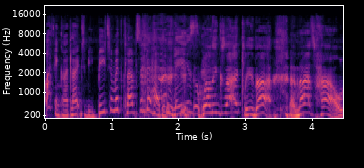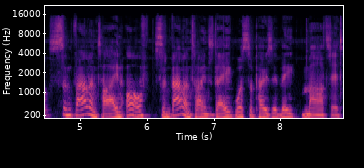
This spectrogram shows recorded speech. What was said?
I think I'd like to be beaten with clubs and beheaded, please. well, exactly that. And that's how St. Valentine of St. Valentine's Day was supposedly martyred.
